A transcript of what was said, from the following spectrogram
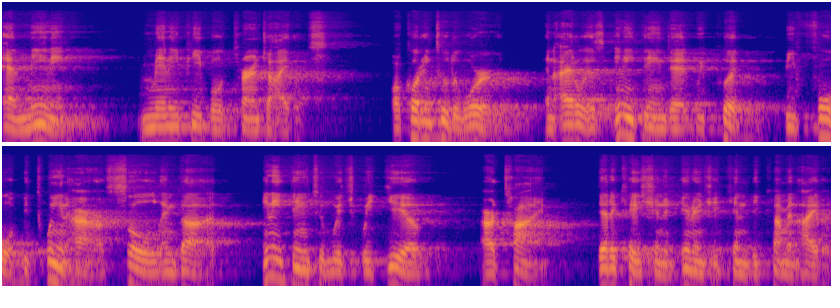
and meaning. Many people turn to idols. According to the word, an idol is anything that we put before, between our soul and God, anything to which we give our time dedication, and energy can become an idol.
